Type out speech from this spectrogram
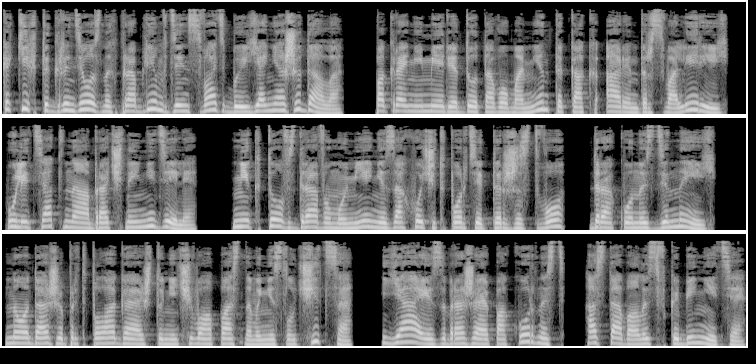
Каких-то грандиозных проблем в день свадьбы я не ожидала, по крайней мере до того момента, как Арендер с Валерией улетят на брачные недели. Никто в здравом уме не захочет портить торжество дракону с Диней. Но даже предполагая, что ничего опасного не случится, я, изображая покорность, оставалась в кабинете.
